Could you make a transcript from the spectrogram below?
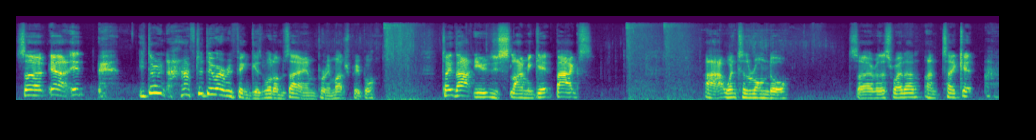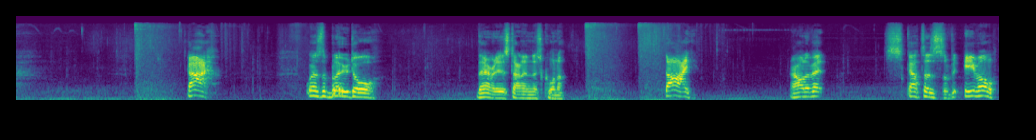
So, yeah, it you don't have to do everything, is what I'm saying, pretty much, people. Take that, you, you slimy git bags. Ah, went to the wrong door. So over this way then, and take it. Ah! Where's the blue door? There it is, down in this corner. Die! Out of it. Scatters of evil.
